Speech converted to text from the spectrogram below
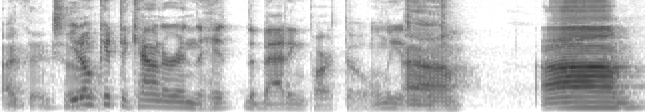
I think so. You don't get to counter in the hit, the batting part though. Only his pitching. Oh. Um,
